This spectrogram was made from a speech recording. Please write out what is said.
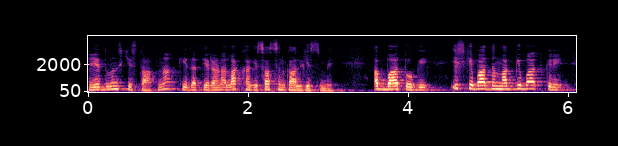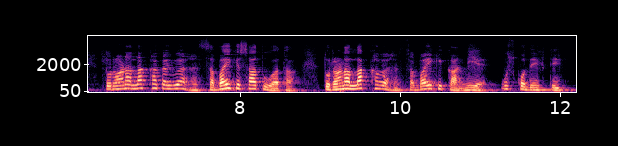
सैयद वंश की स्थापना की जाती है राणा लाखा के शासनकाल के समय। अब बात हो गई। इसके बाद हम आगे बात करें। तो राणा लाखा का विवाह हंसबाई के साथ हुआ था। तो राणा लाखा व हंसबाई की कहानी है, उसको देखते हैं।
